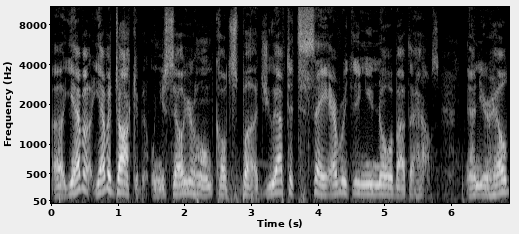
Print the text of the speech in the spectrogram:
Uh, you have a you have a document when you sell your home called SPUDs. You have to say everything you know about the house, and you're held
